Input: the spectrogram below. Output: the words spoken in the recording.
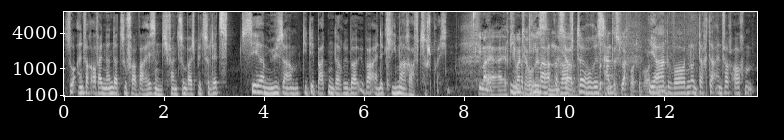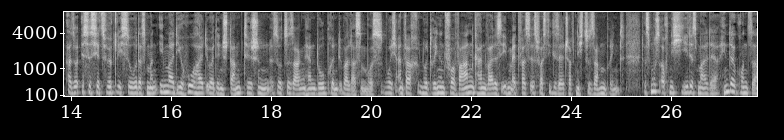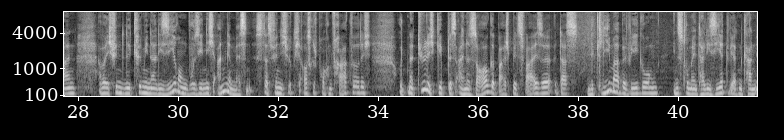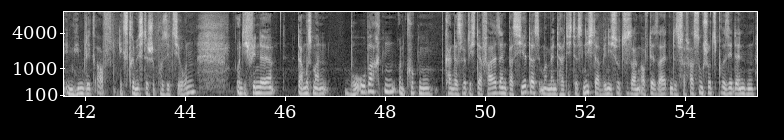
so einfach aufeinander zu verweisen. Ich fand zum Beispiel zuletzt sehr mühsam, die Debatten darüber, über eine Klimaraft zu sprechen. Klima, äh, Klimaterroristen Klima, ist ja ein bekanntes Schlagwort geworden. Ja, geworden und dachte einfach auch, also ist es jetzt wirklich so, dass man immer die Hoheit über den Stammtischen sozusagen Herrn Dobrindt überlassen muss, wo ich einfach nur dringend vorwarnen kann, weil es eben etwas ist, was die Gesellschaft nicht zusammenbringt. Das muss auch nicht jedes Mal der Hintergrund sein, aber ich finde eine Kriminalisierung, wo sie nicht angemessen ist, das finde ich wirklich ausgesprochen fragwürdig. Und natürlich gibt es eine Sorge beispielsweise, dass eine Klimabewegung instrumentalisiert werden kann im Hinblick auf extremistische Positionen. Und ich finde, da muss man beobachten und gucken, kann das wirklich der Fall sein? Passiert das? Im Moment halte ich das nicht. Da bin ich sozusagen auf der Seite des Verfassungsschutzpräsidenten.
